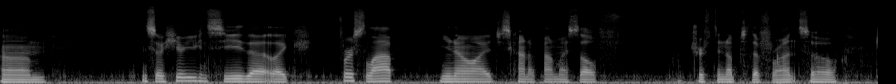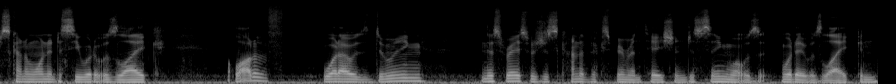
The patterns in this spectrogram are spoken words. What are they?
Um, and so here you can see that like first lap, you know, I just kind of found myself drifting up to the front. So just kind of wanted to see what it was like. A lot of what I was doing in this race was just kind of experimentation, just seeing what was what it was like, and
